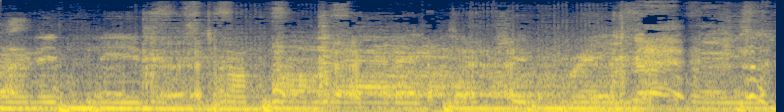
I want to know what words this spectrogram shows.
I let her- Touch it, bring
